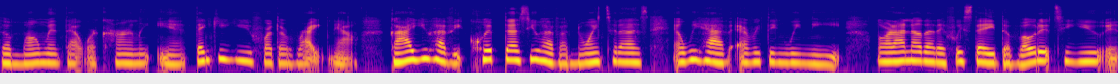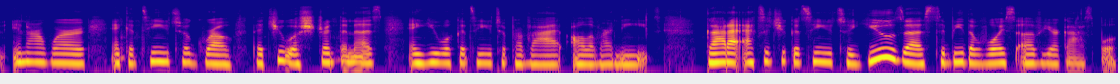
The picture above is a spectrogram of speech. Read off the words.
the moment that we're currently in. Thanking you for the right now. God, you have equipped us, you have anointed us, and we have everything we need. Lord, I know that if we stay devoted to you and in our word and continue to grow, that you will strengthen us and you will continue to provide all of our needs. God, I ask that you continue to use us to be the voice of your gospel.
